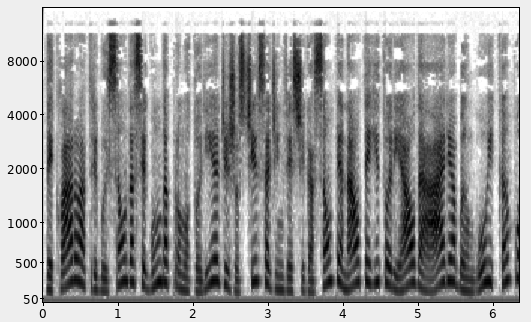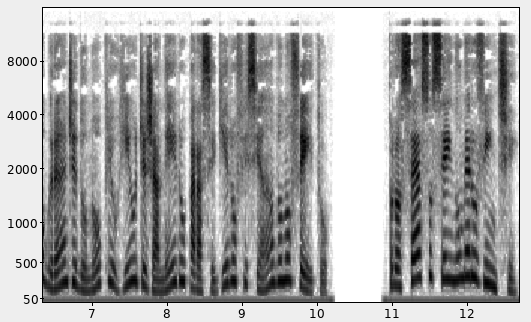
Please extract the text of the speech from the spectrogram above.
declaro a atribuição da segunda Promotoria de Justiça de Investigação Penal Territorial da Área Bangu e Campo Grande do Núcleo Rio de Janeiro para seguir oficiando no feito. Processo SEI número 20.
